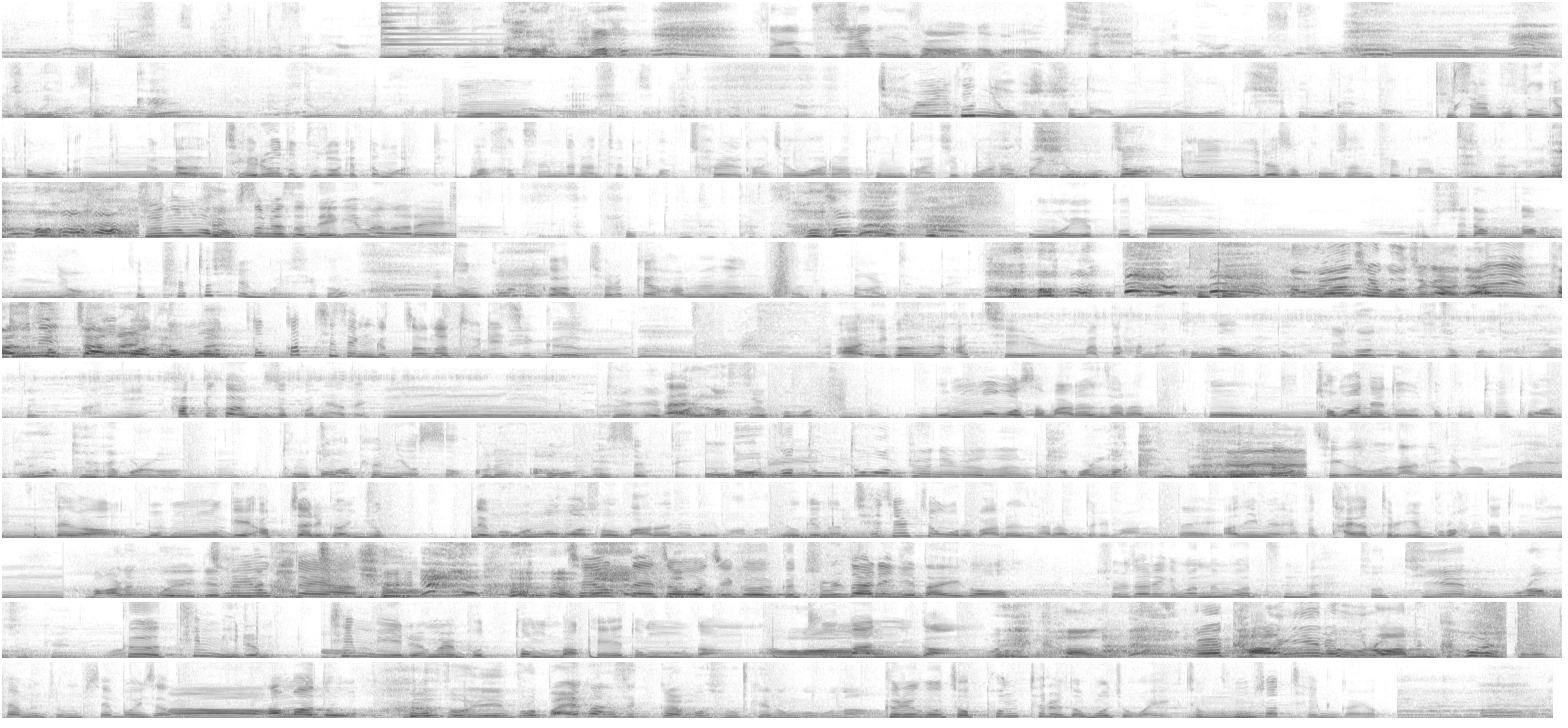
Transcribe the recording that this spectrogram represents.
무너지는 거 아니야? 저기 부실 공사가 많아 혹시? Uh, are 어떡해? 음. 철근이 없어서 나무로 시공을 했나? 기술 부족이었던 것 같아 음. 약간 재료도 부족했던 것 같아 막 학생들한테도 막 철 가져와라 돈 가지고 와라 막 이러고 진짜? 에이, 이래서 공산주의가 안 된다는 거 주는 건 없으면서 내기만 하래 추억 돋는다 어머 예쁘다 역시 남남 북녀 저 필터 씌운 거야 지금? 눈꼬리가 저렇게 하면은 단속당할 텐데 너무 현실 고증 아니야? 아니 눈이 저거 할 봐? 너무 똑같이 생겼잖아 둘이 지금 아 이건 아침마다 하는 건강 운동 이것도 무조건 다 해야 돼? 아니 학교 가면 무조건 해야 돼 음 되게 아니. 말랐을 것 같은데 못 먹어서 마른 사람이 있고 음. 저만 해도 조금 통통한 편 어? 되게 말랐는데? 통통한 편이었어 그래? 아, 어 그래? 있을 때 너가 우리 통통한 편이면 다 말랐겠네 지금은 아니긴 한데 음. 그때가 몸무게 앞자리가 6 근데 못 같아. 먹어서 마른 애들이 많아 여기는 음. 체질적으로 마른 사람들이 많은데 아니면 약간 다이어트를 일부러 한다던가 음, 마른 거 얘기했는데 체육대회 갑자기 한다 체육대 저거 지금 그 줄다리기다 이거 줄다리기 맞는 것 같은데? 저 뒤에는 뭐라고 적혀 있는 거야? 그 팀 이름. 팀 이름을 보통 막 애동강, 아. 두만강 왜 강, 왜 강 이름으로 하는 거야? 그렇게 하면 좀 세 보이잖아. 아. 아마도. 그래서 일부러 빨간 색깔 뭐 저렇게 해놓은 거구나. 그리고 저 폰트를 너무 좋아해. 저 음. 공서체인가요?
